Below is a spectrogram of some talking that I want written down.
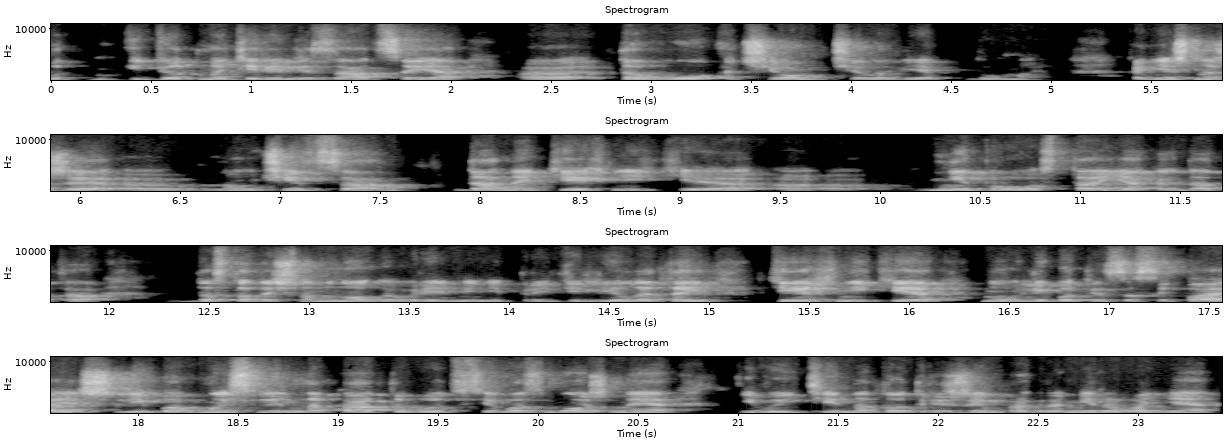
вот идет материализация э, того, о чем человек думает. Конечно же, э, научиться данной технике э, непросто. Я когда-то достаточно много времени пределил этой технике. Ну, либо ты засыпаешь, либо мысли накатывают всевозможные, и выйти на тот режим программирования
